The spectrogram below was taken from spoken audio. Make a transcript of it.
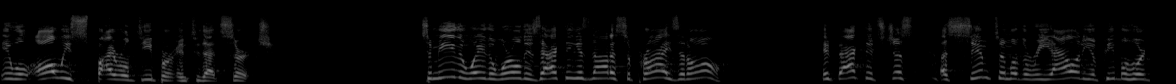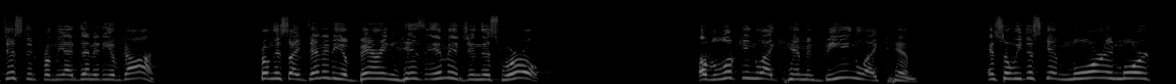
it will always spiral deeper into that search. To me, the way the world is acting is not a surprise at all. In fact, it's just a symptom of the reality of people who are distant from the identity of God, from this identity of bearing His image in this world, of looking like Him and being like Him. And so we just get more and more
